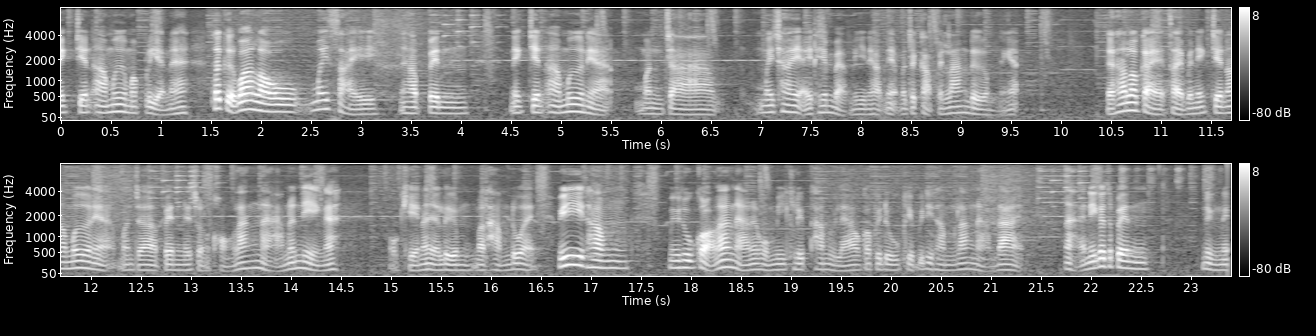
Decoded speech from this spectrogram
next gen armor มาเปลี่ยนนะถ้าเกิดว่าเราไม่ใส่นะครับเป็น next gen armor เนี่ยมันจะไม่ใช่ไอเทมแบบนี้นะครับเนี่ยมันจะกลับเป็นร่างเดิมอย่างเงี้ยแต่ถ้าเราไก่ใส่เป็น next gen armor เนี่ยมันจะเป็นในส่วนของร่างหนามนั่นเองนะ โอเคนะอย่าลืมมาทำด้วย วิธีทำมิวทูเกราะร่างหนามเนี่ยผมมีคลิปทำอยู่แล้ว ก็ไปดูคลิปวิธีทำร่างหนามได้นะอันนี้ก็จะเป็นหนึ่งใน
